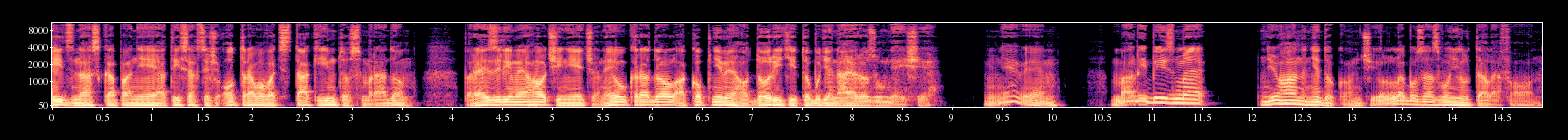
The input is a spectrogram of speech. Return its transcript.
hic na skapanie a ty sa chceš otravovať s takýmto smradom. Prezrime ho, či niečo neukradol a kopneme ho do riti, to bude najrozumnejšie. Neviem. Mali by sme... Johan nedokončil, lebo zazvonil telefón.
